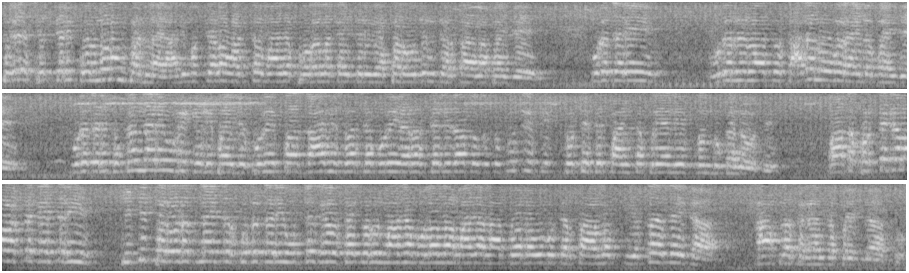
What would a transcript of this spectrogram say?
सगळे शेतकरी कोलमडून पडलाय आणि मग त्याला वाटतं माझ्या पोराला काहीतरी व्यापार वजन करता आला पाहिजे. कुठेतरी उदरनिर्वाहाचं साधन उभं राहिलं पाहिजे. कुठेतरी दुकानदारी उभी केली पाहिजे. पूर्वी पाच दहा वीस वर्षापूर्वी या रस्त्याने जात होतो तर छोटेसे पान टपरी आणि एक दोन दुकानं होती. मग आता प्रत्येकाला वाटतं काहीतरी शेतीत परवडत नाही तर कुठेतरी उद्योग व्यवसाय करून माझ्या मुलाला माझ्या नातवाला उभं करता आलं येता येतंय का? हा आपला सगळ्यांचा प्रयत्न असतो.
